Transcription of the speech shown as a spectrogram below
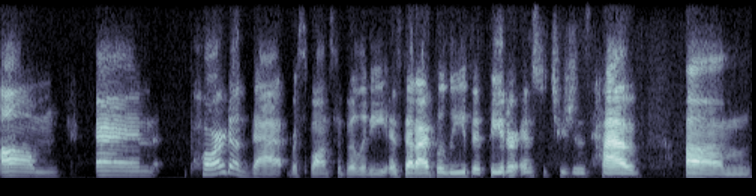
Um, and part of that responsibility is that I believe that theater institutions have um,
